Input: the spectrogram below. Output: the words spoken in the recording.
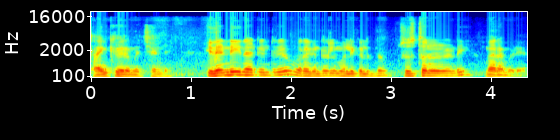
thank you very much అండి. ఇదండి ఈనాటి ఇంటర్వ్యూ మరొక ఇంటర్వ్యూ మళ్ళీ కలుద్దాం. చూస్తూనే ఉండండి. మేరా మీడియా.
